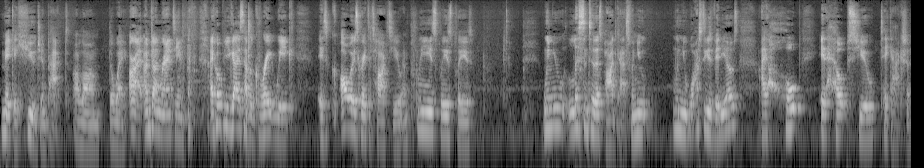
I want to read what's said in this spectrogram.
make a huge impact along the way. All right, I'm done ranting. I hope you guys have a great week. It's always great to talk to you. And please, please, please, when you listen to this podcast, when you when you watch these videos, I hope it helps you take action.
